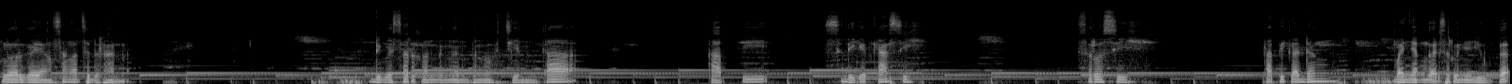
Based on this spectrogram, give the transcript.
keluarga yang sangat sederhana. Dibesarkan dengan penuh cinta, tapi sedikit kasih. Seru sih, tapi kadang banyak nggak serunya juga.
